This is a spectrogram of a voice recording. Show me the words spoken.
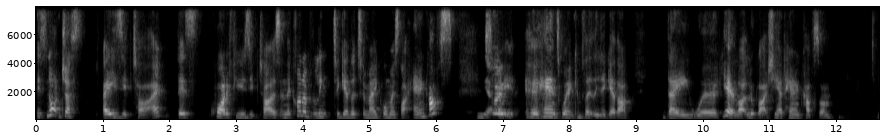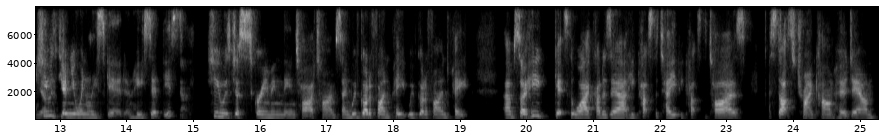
it's not just a zip tie, there's quite a few zip ties, and they're kind of linked together to make almost like handcuffs. Yeah. So it, her hands weren't completely together. They were, yeah, like looked like she had handcuffs on. Yeah. She was genuinely scared, and he said this. She was just screaming the entire time, saying, "We've got to find Pete. We've got to find Pete." Um, so he gets the wire cutters out. He cuts the tape. He cuts the tires. Starts to try and calm her down.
